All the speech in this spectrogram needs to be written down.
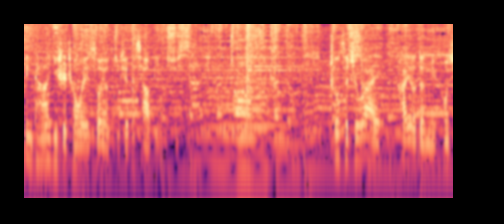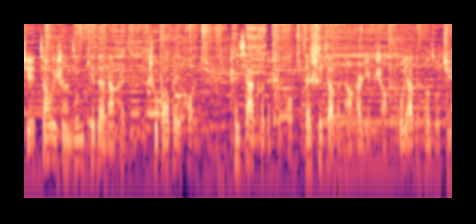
令他一时成为所有同学的笑柄。除此之外，还有的女同学将卫生巾贴在男孩子们的书包背后，趁下课的时候在睡觉的男孩脸上涂鸦的恶作剧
